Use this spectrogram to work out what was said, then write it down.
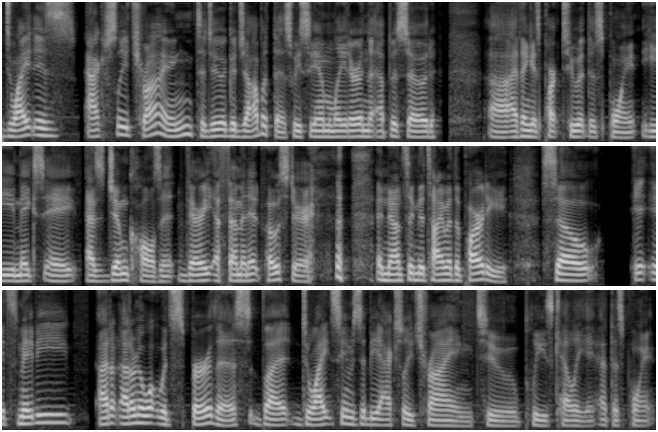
Dwight is actually trying to do a good job with this. We see him later in the episode. Uh, I think it's part two at this point. He makes a, as Jim calls it, very effeminate poster announcing the time of the party. So it, it's maybe I don't I don't know what would spur this, but Dwight seems to be actually trying to please Kelly at this point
